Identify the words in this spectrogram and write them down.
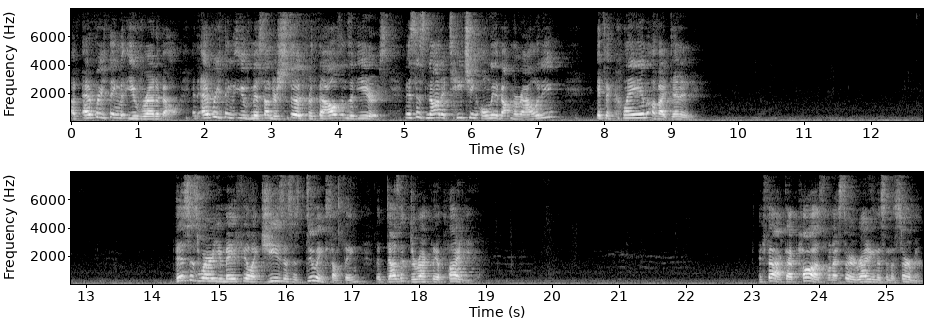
of everything that you've read about and everything that you've misunderstood for thousands of years. This is not a teaching only about morality, it's a claim of identity. This is where you may feel like Jesus is doing something that doesn't directly apply to you. In fact, I paused when I started writing this in the sermon.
